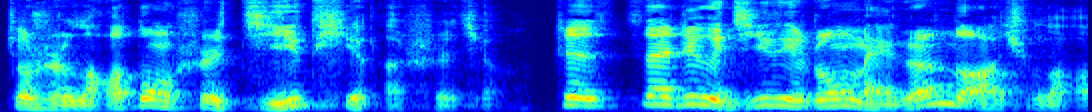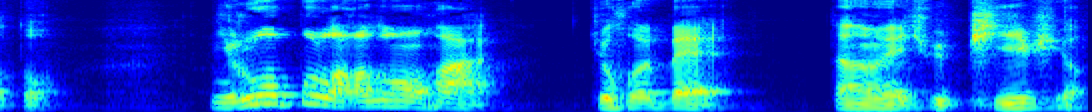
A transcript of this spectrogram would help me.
就是劳动是集体的事情，这在这个集体中每个人都要去劳动，你如果不劳动的话，就会被单位去批评。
